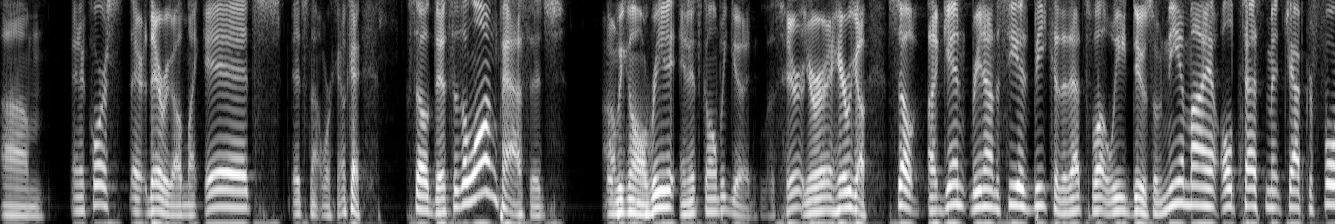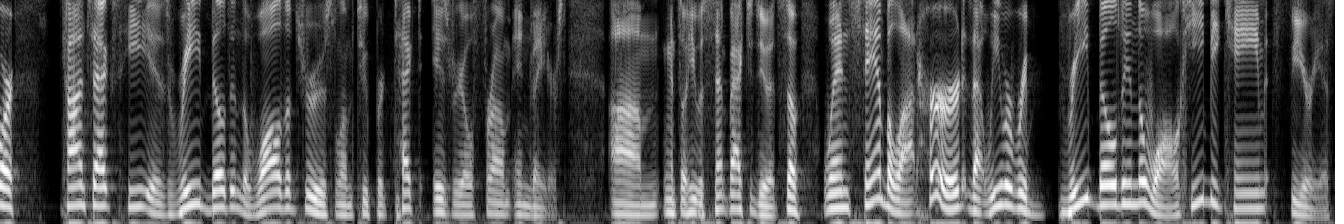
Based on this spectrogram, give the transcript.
Um and of course there there we go. I'm like it's it's not working. Okay. So this is a long passage. But we're going to read it and it's going to be good. Let's hear it. You're, here we go. So again, read on the CSB because that's what we do. So Nehemiah, Old Testament, chapter four. Context: He is rebuilding the walls of Jerusalem to protect Israel from invaders, um, and so he was sent back to do it. So when Sanballat heard that we were re- rebuilding the wall, he became furious.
